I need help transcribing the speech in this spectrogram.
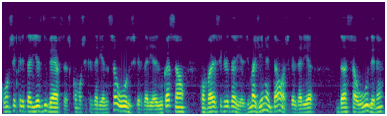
com secretarias diversas, como a Secretaria da Saúde, a Secretaria da Educação, com várias secretarias. Imagina, então, a Secretaria da Saúde, né?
